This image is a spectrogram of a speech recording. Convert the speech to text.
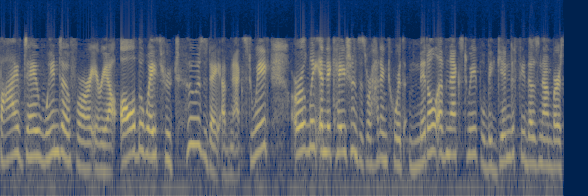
five day window for our area all the way through Tuesday of next week. Early indications as we're heading towards middle of next week, we'll begin to see those numbers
